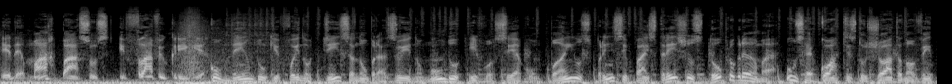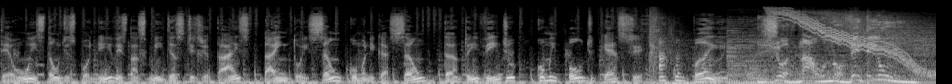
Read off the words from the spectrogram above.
Edemar Passos e Flávio Krieger comentam o que foi notícia no Brasil e no mundo e você acompanha os principais trechos do programa. Os recortes do J91 estão disponíveis nas mídias digitais da Intuição Comunicação, tanto em vídeo como em podcast. Acompanhe. Jornal 91.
